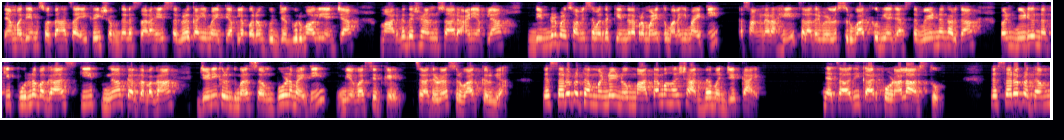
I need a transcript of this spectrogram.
त्यामध्ये स्वतःचा एकही शब्द नसणार आहे. सगळं काही माहिती आपल्या परमपूज्य गुरुमावली यांच्या मार्गदर्शनानुसार आणि आपल्या दिंडोर स्वामी समर्थ केंद्राप्रमाणे तुम्हाला ही माहिती सांगणार आहे. चला तर व्हिडिओला सुरुवात करूया. जास्त वेळ न घालता. पण व्हिडिओ नक्की पूर्ण बघा. स्किप न करता बघा. जेणेकरून तुम्हाला संपूर्ण माहिती व्यवस्थित कळेल. चला तर व्हिडिओला सुरुवात करूया. तर सर्वप्रथम मंडळीनो मातामह श्राद्ध म्हणजे काय? त्याचा अधिकार कोणाला असतो? तर सर्वप्रथम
